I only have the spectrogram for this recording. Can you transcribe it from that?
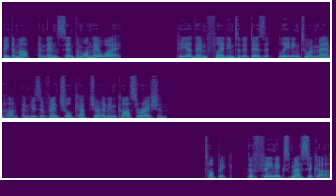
beat them up, and then sent them on their way. Pia then fled into the desert, leading to a manhunt and his eventual capture and incarceration. The Phoenix Massacre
